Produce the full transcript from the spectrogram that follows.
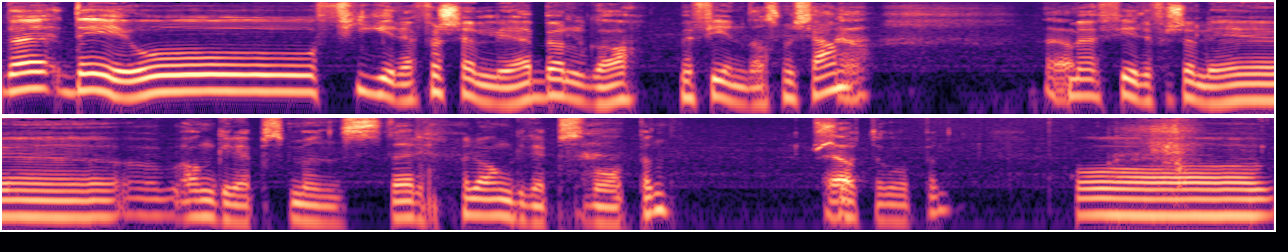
Det, det er jo fire forskjellige bølger med fiender som kommer. Ja. Med fire forskjellige øh, angrepsmønster, eller angrepsvåpen. Ja. Skjøtevåpen. Og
